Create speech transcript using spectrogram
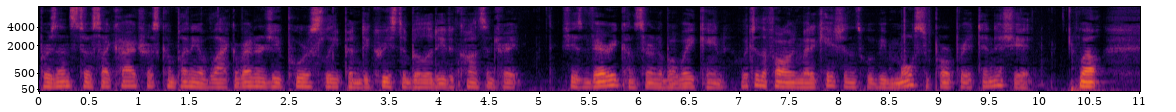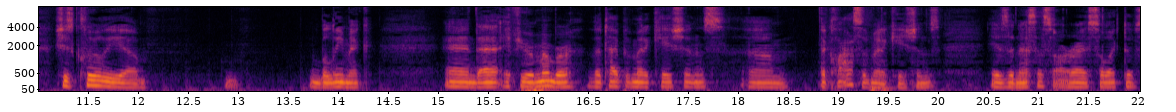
presents to a psychiatrist complaining of lack of energy, poor sleep, and decreased ability to concentrate. She is very concerned about weight gain. Which of the following medications would be most appropriate to initiate? Well, she's clearly uh, bulimic, And uh, if you remember, the type of medications, um, the class of medications, is an SSRI selective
